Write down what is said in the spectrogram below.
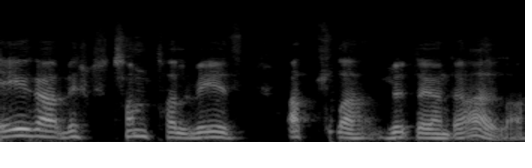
eiga virkt samtal við alla hlutegandi aðila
